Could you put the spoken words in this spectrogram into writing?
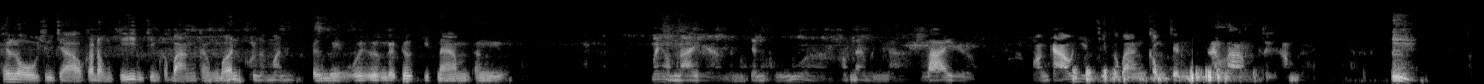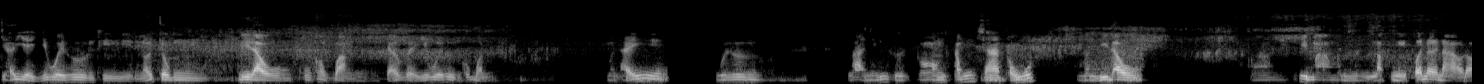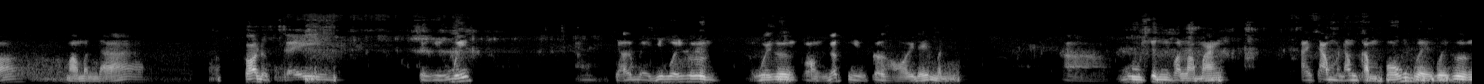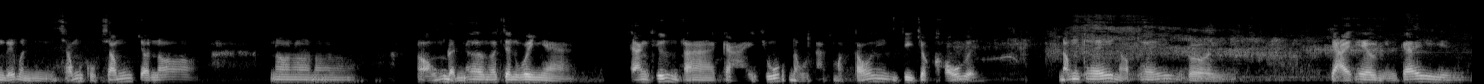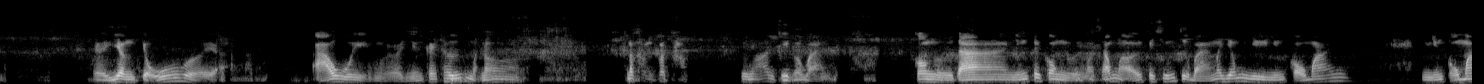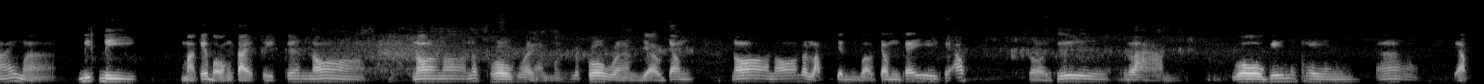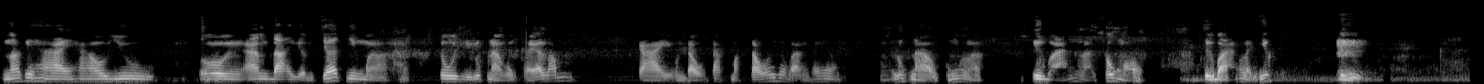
Hello, xin chào các đồng chí, anh chị, các bạn thân mến. Của Lâm Anh từ miền quê hương đất nước Việt Nam thân yêu. Mấy hôm nay à, mình tranh thủ à, hôm nay mình à, live quảng cáo với anh chị. Các bạn công trình đang làm từ hôm trở về với quê hương thì nói chung đi đâu cũng không bằng trở về với quê hương của mình. Mình thấy quê hương là những người con sống xa tổ quốc, mình đi đâu à, khi mà mình lập nghiệp ở nơi nào đó mà mình đã có được cái sự hiểu biết à, trở về với quê hương. Quê hương còn rất nhiều cơ hội để mình à, mưu sinh và làm ăn. Tại sao mình không cầm vốn về quê hương để mình sống cuộc sống cho nó nó nó, nó, nó ổn định hơn ở trên quê nhà? Sang xứ người ta cài chuốt đầu tắt mặt tối chi cho khổ vậy. Đóng thế nộp thế rồi chạy theo những cái rồi dân chủ rồi ảo quyền rồi những cái thứ mà nó nó không có thật. Tôi nói anh chị các bạn con người ta những cái con người mà sống ở cái xứ tư bản nó giống như những cỗ máy những cỗ máy mà biết đi mà cái bọn tài phiệt ấy, nó nó nó nó program nó program vào trong nó nó nó lập trình vào trong cái cái ốc rồi cứ làm vô cái nó khen à, gặp nó cái hai how you ôi am đai gần chết. Nhưng mà tôi thì lúc nào cũng khỏe lắm. Cài đầu tắt mặt tối các bạn thấy không? Lúc nào cũng là tư bản là số 1 tư bản là nhất.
